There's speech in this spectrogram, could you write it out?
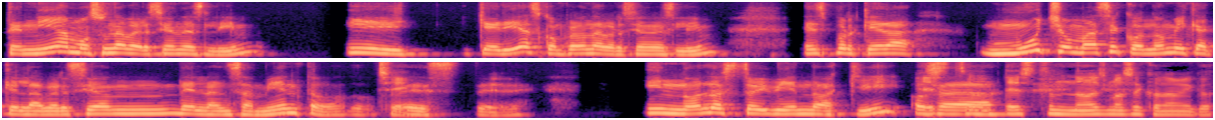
teníamos una versión Slim y querías comprar una versión Slim es porque era mucho más económica que la versión de lanzamiento. Este. Y no lo estoy viendo aquí. O esto, sea, esto no es más económico.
